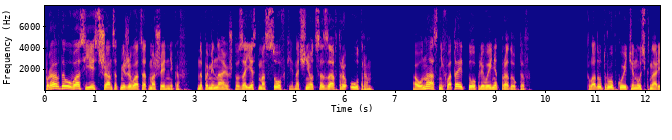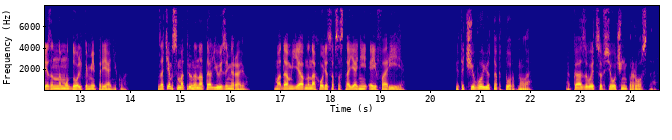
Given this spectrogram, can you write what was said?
Правда, у вас есть шанс отмежеваться от мошенников. Напоминаю, что заезд массовки начнется завтра утром. А у нас не хватает топлива и нет продуктов. Кладу трубку и тянусь к нарезанному дольками прянику. Затем смотрю на Наталью и замираю. Мадам явно находится в состоянии эйфории. Это чего ее так торкнуло? Оказывается, все очень просто.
